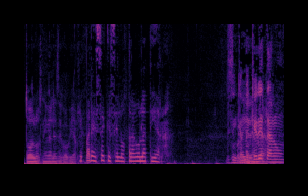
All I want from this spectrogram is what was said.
todos los niveles de gobierno. Que parece que se lo tragó la tierra. Dicen que anda en Querétaro.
